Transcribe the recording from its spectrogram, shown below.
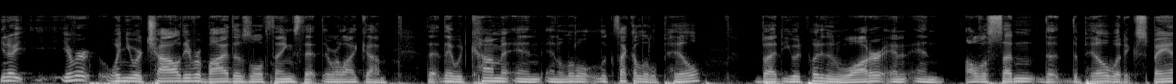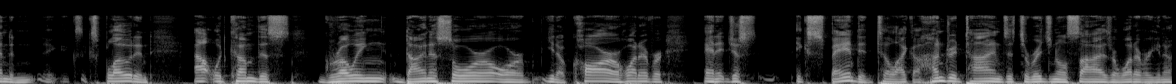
You know, you ever when you were a child, you ever buy those little things that they were like um, that they would come in in a little looks like a little pill, but you would put it in water and and all of a sudden the the pill would expand and explode and out would come this growing dinosaur or you know car or whatever. And it just expanded to like a hundred times its original size or whatever you know.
